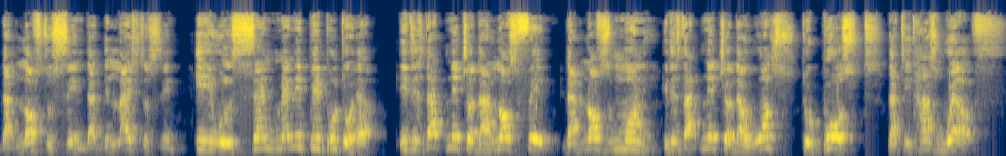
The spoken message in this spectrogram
that loves to sin, that delights to sin, it will send many people to hell. It is that nature that loves fame, that loves money. It is that nature that wants to boast that it has wealth,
